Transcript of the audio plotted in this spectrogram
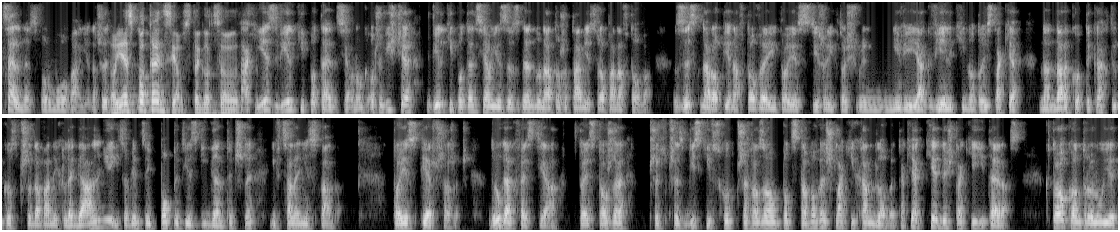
celne sformułowanie. Znaczy, to jest potencjał z tego, co... Tak, jest wielki potencjał. No, oczywiście wielki potencjał jest ze względu na to, że tam jest ropa naftowa. Zysk na ropie naftowej to jest, jeżeli ktoś nie wie jak wielki, no to jest tak jak na narkotykach, tylko sprzedawanych legalnie i co więcej popyt jest gigantyczny i wcale nie spada. To jest pierwsza rzecz. Druga kwestia to jest to, że przez, przez Bliski Wschód przechodzą podstawowe szlaki handlowe, tak jak kiedyś, tak i teraz kto kontroluje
